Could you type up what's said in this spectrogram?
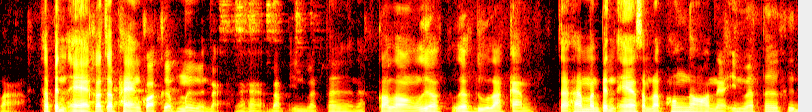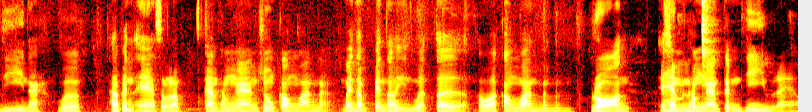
กว่า ถ้าเป็นแอร์ก็จะแพงกว่าเกือบหมื่นอะนะฮะแบบอินเวอร์เตอร์นะ ก็ลองเลือกเลือกดูละกัน แต่ถ้ามันเป็นแอร์สำหรับห้องนอนเนี่ยอินเวอร์เตอร์คือดีนะเวิร์กถ้าเป็นแอร์สำหรับการทำงานช่วงกลางวันอะไม่จำเป็นต้องอินเวอร์เตอร์เพราะว่ากลางวันมันร้อนแอร์มันทำงานเต็มที่อยู่แล้ว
